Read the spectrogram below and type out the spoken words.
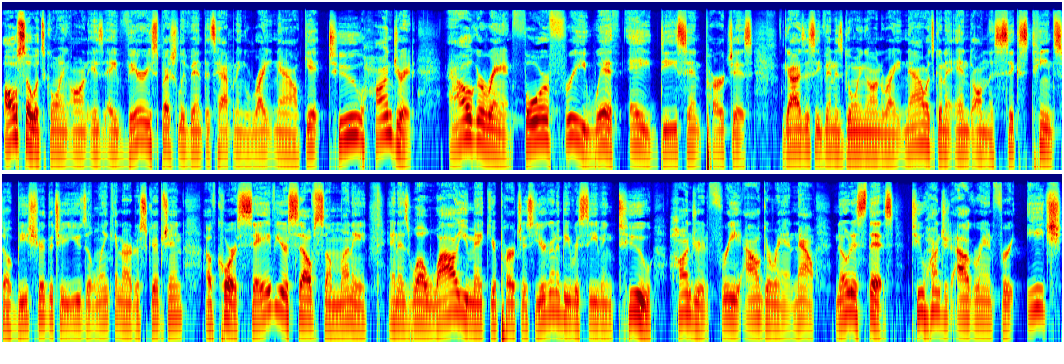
Also, what's going on is a very special event that's happening right now. Get 200 Algorand for free with a D'CENT purchase. Guys, this event is going on right now. It's going to end on the 16th, so be sure that you use a link in our description. Of course, save yourself some money, and as well, while you make your purchase, you're going to be receiving 200 free Algorand. Now, notice this 200 Algorand for each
